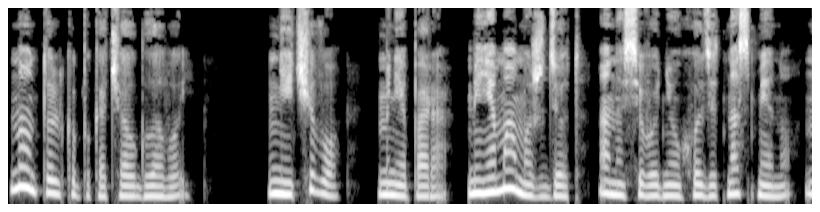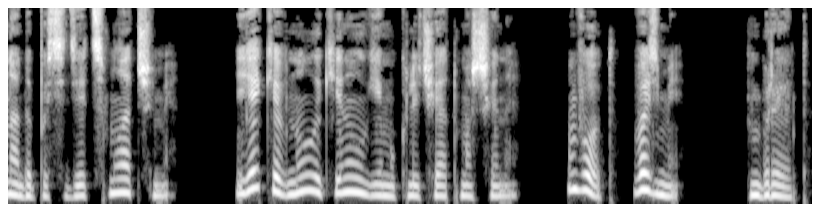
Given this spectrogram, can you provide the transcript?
Но он только покачал головой. «Ничего, мне пора. Меня мама ждет. Она сегодня уходит на смену. Надо посидеть с младшими». Я кивнул и кинул ему ключи от машины. «Вот, возьми». Бред,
